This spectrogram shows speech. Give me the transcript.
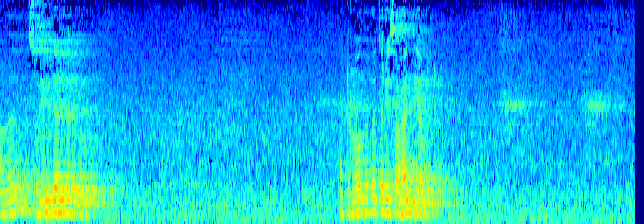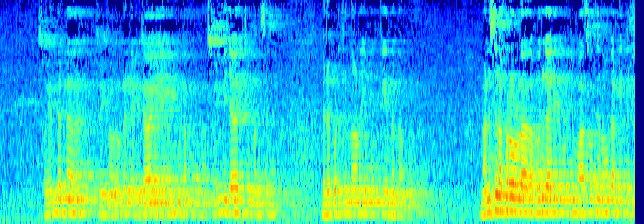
അത് സ്വയം വിചാരിച്ചാലേ നടക്കും. മറ്റുള്ളവർക്കൊക്കെ ചെറിയ സഹായം ചെയ്യാൻ പറ്റും. സ്വയം തന്നെ അത് അതുകൊണ്ട് അതുകൊണ്ടല്ലേ വിചാരിയും സ്വയം വിചാരിച്ച് മനസ്സിനെ ബലപ്പെടുത്തുന്നതാണ് ഈ മുക്തി എന്നെല്ലാം പറയുന്നത് മനസ്സിനപ്പുറമുള്ള ഒരു കാര്യത്തെക്കുറിച്ചും വാസ്തവത്തിൽ നമുക്കറിയത്തില്ല.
